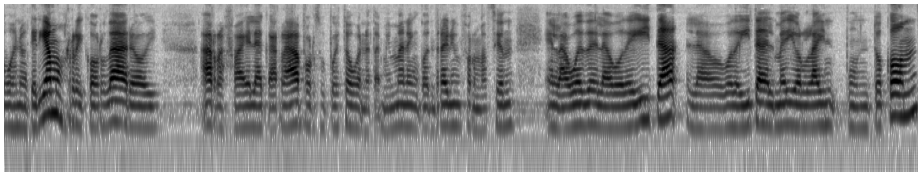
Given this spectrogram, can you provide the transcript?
Bueno, queríamos recordar hoy a Rafaela Carrá. Por supuesto, bueno, también van a encontrar información en la web de la bodeguita, la bodeguita del medioonline.com.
